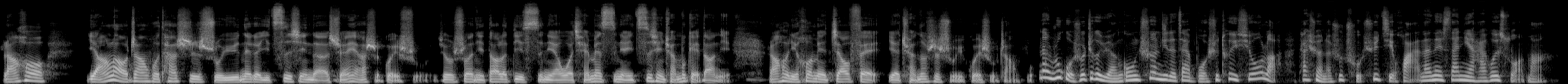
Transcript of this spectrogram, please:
然后养老账户它是属于那个一次性的悬崖式归属，就是说你到了第四年，我前面四年一次性全部给到你，然后你后面交费也全都是属于归属账户。那如果说这个员工顺利的在博士退休了，他选的是储蓄计划，那那三年还会锁吗？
